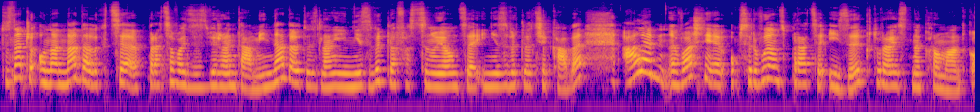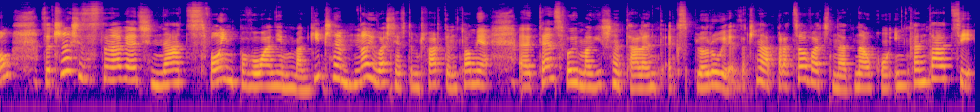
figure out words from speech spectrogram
to znaczy ona nadal chce pracować ze zwierzętami, nadal to jest dla niej niezwykle fascynujące i niezwykle ciekawe, ale właśnie obserwując pracę Izy, która jest nekromantką, zaczyna się zastanawiać nad swoim powołaniem magicznym, no i właśnie w tym czwartym tomie e, ten swój magiczny talent eksploruje. Zaczyna pracować nad nauką inkantacji,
